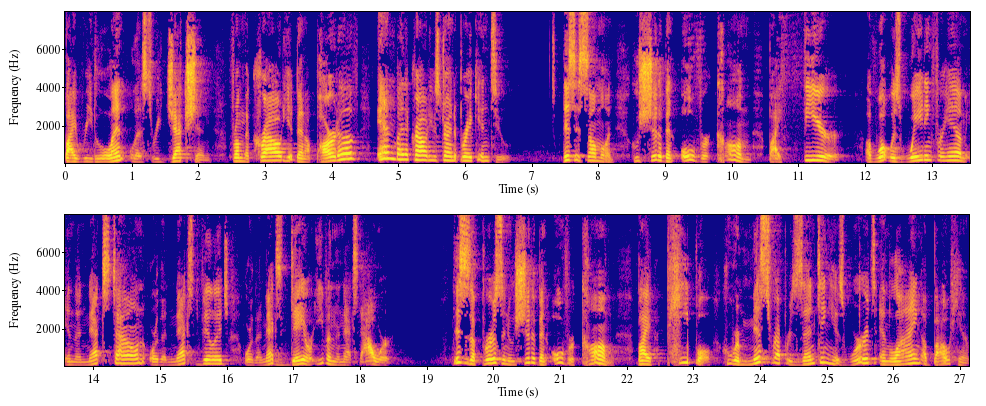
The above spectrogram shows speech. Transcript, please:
by relentless rejection from the crowd he had been a part of and by the crowd he was trying to break into. This is someone who should have been overcome by fear of what was waiting for him in the next town or the next village or the next day or even the next hour. This is a person who should have been overcome by people who were misrepresenting his words and lying about him.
